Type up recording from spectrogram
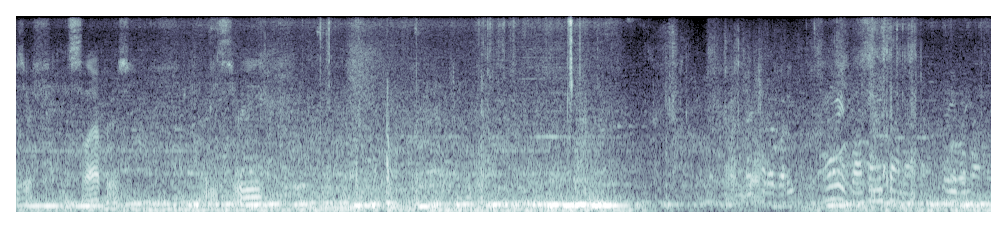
These are slappers. 33. No worries, boss. There you go, boss.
